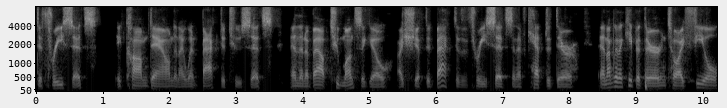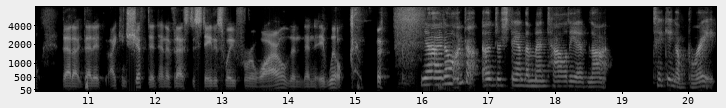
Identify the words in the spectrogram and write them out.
to three sits it calmed down and I went back to two sits. And then about two months ago, I shifted back to the three sits and I've kept it there. And I'm going to keep it there until I feel that I, that it I can shift it. And if it has to stay this way for a while, then then it will. yeah, I don't under, understand the mentality of not taking a break.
